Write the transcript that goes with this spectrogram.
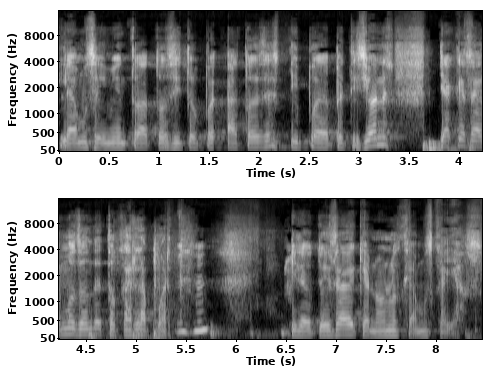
le damos seguimiento a todo, a todo ese tipo de peticiones, ya que sabemos dónde tocar la puerta. Y la autoridad sabe que no nos quedamos callados.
